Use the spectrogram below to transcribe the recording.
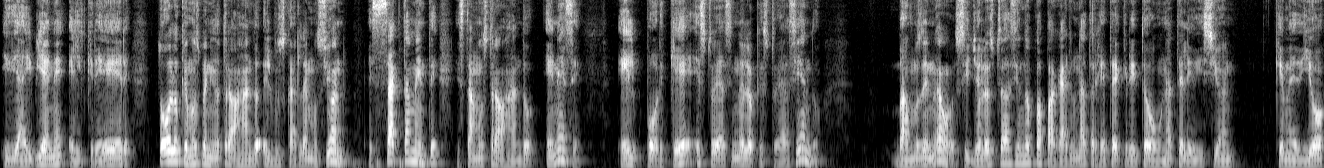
Y de ahí viene el creer, todo lo que hemos venido trabajando, el buscar la emoción. Exactamente estamos trabajando en ese. El por qué estoy haciendo lo que estoy haciendo. Vamos de nuevo, si yo lo estoy haciendo para pagar una tarjeta de crédito o una televisión que me dio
